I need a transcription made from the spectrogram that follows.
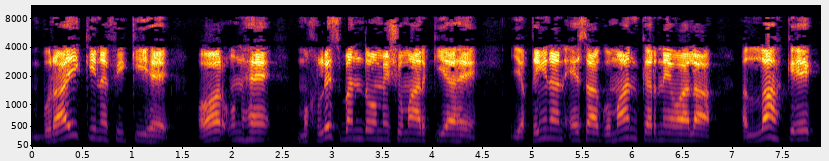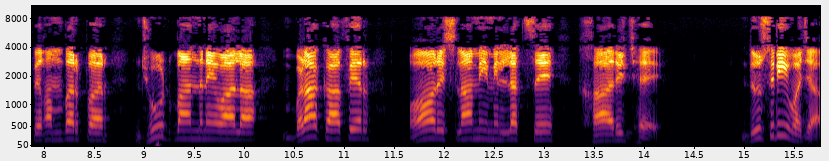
برائی کی نفی کی ہے اور انہیں مخلص بندوں میں شمار کیا ہے۔ یقیناً ایسا گمان کرنے والا، اللہ کے ایک پیغمبر پر جھوٹ باندھنے والا، بڑا کافر اور اسلامی ملت سے خارج ہے۔ دوسری وجہ،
